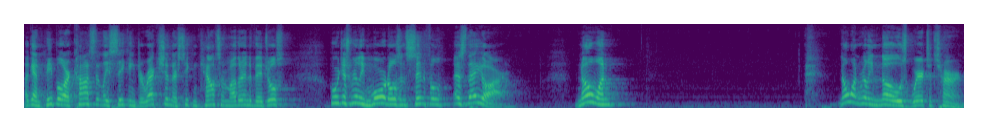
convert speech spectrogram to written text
Again, people are constantly seeking direction, they're seeking counsel from other individuals who are just really mortals and sinful as they are. No one no one really knows where to turn.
